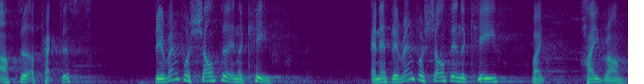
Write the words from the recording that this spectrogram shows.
after a practice, they ran for shelter in a cave. And as they ran for shelter in the cave, right, high ground,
